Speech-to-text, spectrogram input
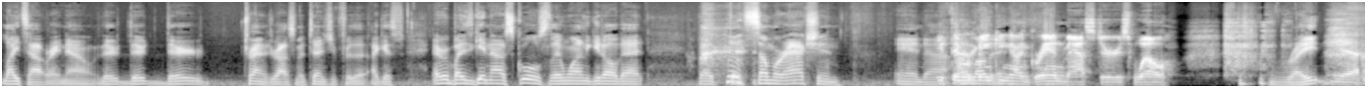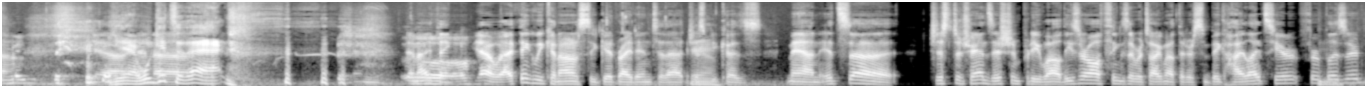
lights out right now. They're they're they're trying to draw some attention for the. I guess everybody's getting out of school, so they wanted to get all that that, that summer action. And uh, if they I'm were banking it, on grandmasters, well, right, Yeah. yeah, yeah, we'll and, get to uh, that. and I think yeah, I think we can honestly get right into that just Yeah. because man, it's uh just to transition pretty well. These are all things that we're talking about that are some big highlights here for Mhm. Blizzard.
